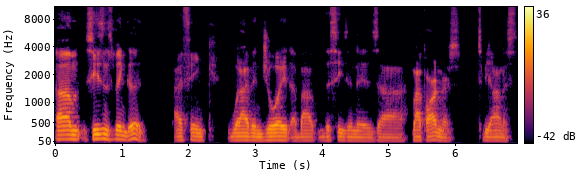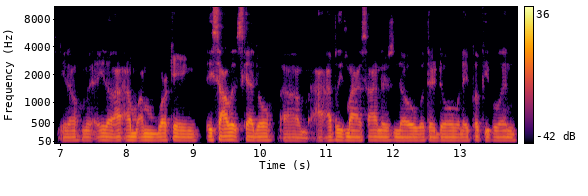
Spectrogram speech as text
um, season's been good. I think what I've enjoyed about the season is uh, my partners. To be honest, you know, you know, I, am I'm, I'm working a solid schedule. Um, I, I, believe my assigners know what they're doing when they put people in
